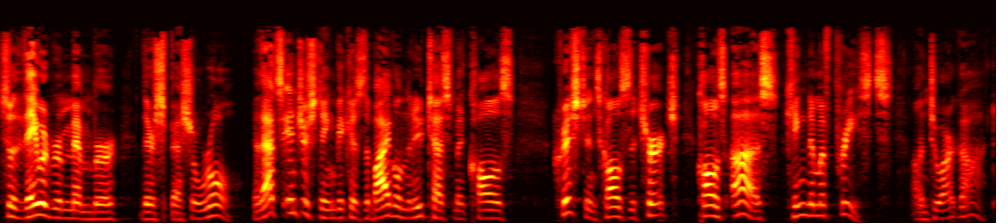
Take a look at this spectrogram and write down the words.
so they would remember their special role. Now that's interesting because the Bible in the New Testament calls Christians, calls the church, calls us kingdom of priests unto our God.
